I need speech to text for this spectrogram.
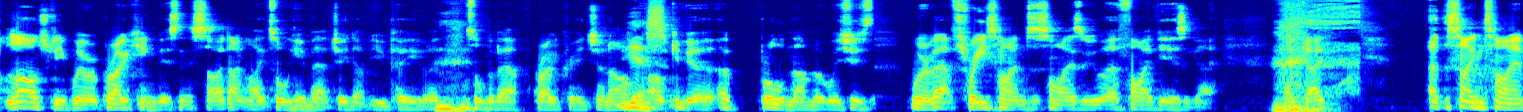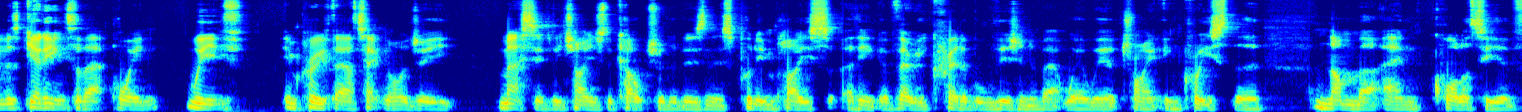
largely we're a broking business, so I don't like talking about GWP. I talk about brokerage, and I'll, Yes. I'll give you a, a broad number, which is we're about three times the size we were five years ago. Okay. At the same time as getting to that point, we've improved our technology, massively changed the culture of the business, put in place, I think, a very credible vision about where we're trying to increase the number and quality of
